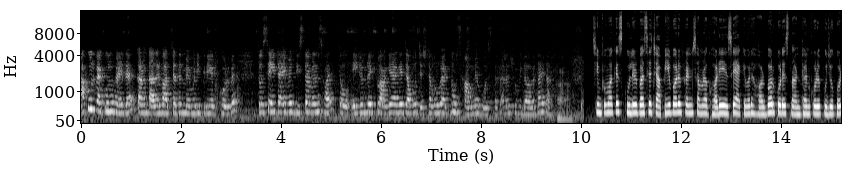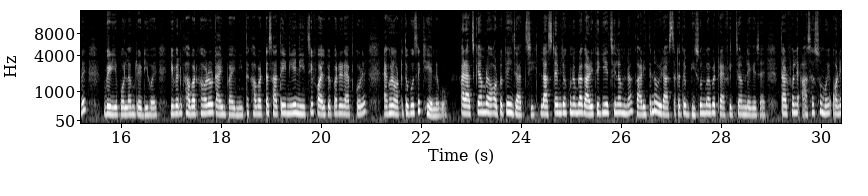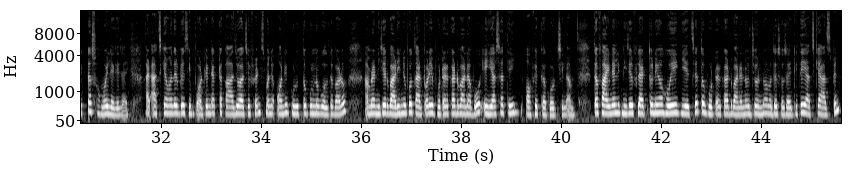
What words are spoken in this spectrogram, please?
আকুল প্যাকুল হয়ে যায়, কারণ তাদের বাচ্চাদের মেমোরি ক্রিয়েট করবে। তো সেই টাইমে ডিস্টারবেন্স হয়, তো এই জন্য একটু আগে আগে যাব, চেষ্টা করব একদম সামনে বসতে, তাহলে সুবিধা হবে, তাই না? হ্যাঁ। চিম্পুমাকে স্কুলের বাসে চাপিয়ে পড়ে ফ্রেন্ডস আমরা ঘরে এসে একেবারে হড়বড় করে স্নান টান করে পুজো করে বেরিয়ে পড়লাম রেডি হয়ে। ইভেন খাবার খাওয়ারও টাইম পাইনি। তা খাবারটা সাথেই নিয়ে নিয়েছি ফয়েল পেপারে র্যাপ করে এখন অটোতে বসে খেয়ে নেব। আর আজকে আমরা অটোতেই যাচ্ছি। লাস্ট টাইম যখন আমরা গাড়িতে গিয়েছিলাম না, গাড়িতে না ওই রাস্তাটাতে ভীষণভাবে ট্রাফিক জ্যাম লেগে যায়। তার ফলে আসার সময় অনেকটা সময় লেগে যায়। আর আজকে আমাদের বেশ ইম্পর্টেন্ট একটা কাজও আছে ফ্রেন্ডস মানে অনেক গুরুত্বপূর্ণ বলতে পারো। আমরা নিজের বাড়ি নেব তারপরে ভোটার কার্ড বানাবো, এই আশাতেই অপেক্ষা করছিলাম। তা ফাইনালি নিজের ফ্ল্যাট তো নেওয়া হয়ে গিয়েছে, তো ভোটার কার্ড বানানোর জন্য আমাদের সোসাইটিতেই আজকে আসবেন।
